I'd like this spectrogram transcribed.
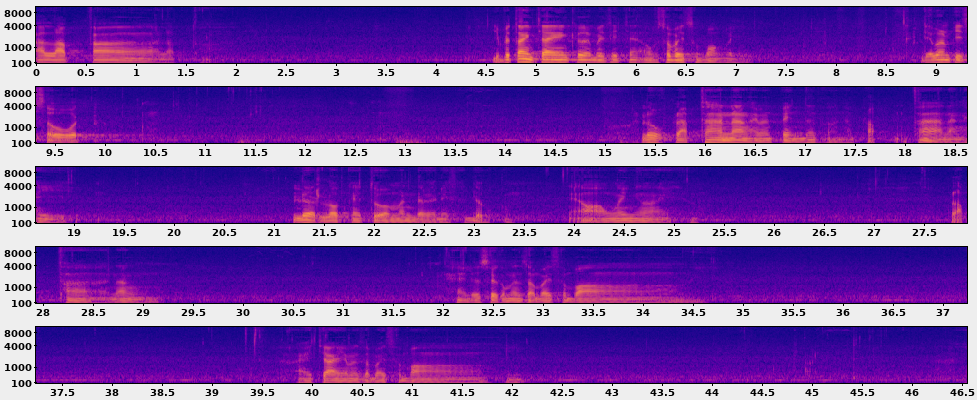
อาหลับตาหลับตาอย่าไปตั้งใจเกินไปสิจ้าเอาสบายสบายเดี๋ยวมันผิดสูตรลูกปรับท่านั่งให้มันเป็นซะก่อนนะปรับท่านั่งให้เลือดลบในตัวมันเดินในสะดวกเอาเอาง่ายๆ ปรับท่านั่ง ให้รู้สึกมันสบายสบายหายใจมันสบายสบาย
